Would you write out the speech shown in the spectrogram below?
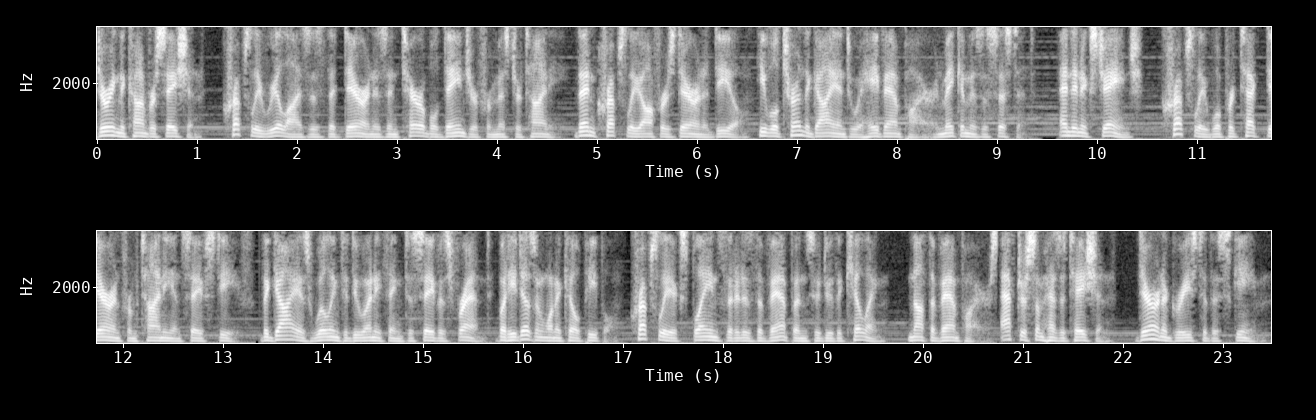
During the conversation, Crepsley realizes that Darren is in terrible danger from Mr. Tiny. Then Crepsley offers Darren a deal. He will turn the guy into a hay vampire and make him his assistant. And in exchange, Crepsley will protect Darren from Tiny and save Steve. The guy is willing to do anything to save his friend, but he doesn't want to kill people. Crepsley explains that it is the vampins who do the killing, not the vampires. After some hesitation, Darren agrees to this scheme.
